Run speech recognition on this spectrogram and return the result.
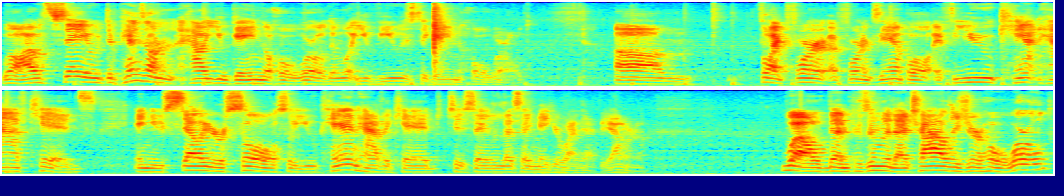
Well, I would say it depends on how you gain the whole world and what you've used to gain the whole world. Um, like for uh, for an example, if you can't have kids and you sell your soul so you can have a kid to say, let's say, make your wife happy. I don't know. Well, then presumably that child is your whole world,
